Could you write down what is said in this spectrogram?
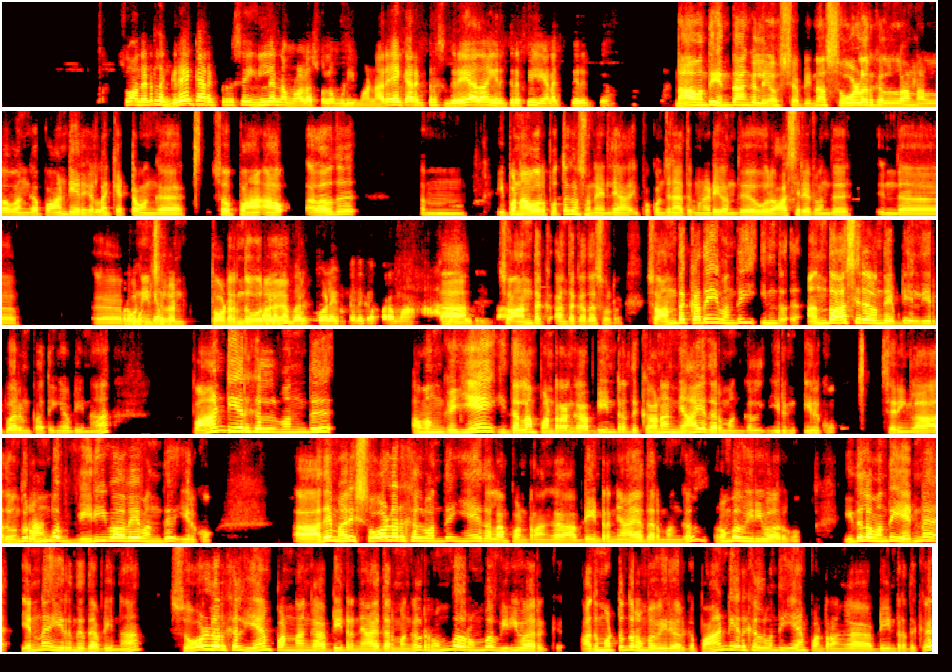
சோ அந்த இடத்துல கிரே கேரக்டர்ஸே இல்லைன்னு நம்மளால சொல்ல முடியுமா? நிறைய கேரக்டர்ஸ் கிரேயா தான் இருக்கிற ஃபீல் எனக்கு இருக்கு. நான் வந்து எந்த ஆங்கிள் யோசிச்சேன் அப்படின்னா சோழர்கள்லாம் நல்லவங்க பாண்டியர்கள்லாம் கெட்டவங்க. சோ அதாவது உம், இப்ப நான் ஒரு புத்தகம் சொன்னேன் இல்லையா? இப்ப கொஞ்ச நேரத்துக்கு முன்னாடி வந்து ஒரு ஆசிரியர் வந்து இந்த பொன்னியின் செல்வன் தொடர்ந்து ஒரு கொலை பண்ணதுக்கு அப்புறமா? சோ அந்த அந்த கதை சொல்றேன். சோ அந்த கதை வந்து இந்த அந்த ஆசிரியர் வந்து எப்படி எழுதியிருப்பாருன்னு பாத்தீங்க அப்படின்னா பாண்டியர்கள் வந்து அவங்க ஏன் இதெல்லாம் பண்றாங்க அப்படின்றதுக்கான நியாய தர்மங்கள் இரு- இருக்கும். சரிங்களா? அது வந்து ரொம்ப விரிவாவே வந்து இருக்கும். அதே மாதிரி சோழர்கள் வந்து ஏன் இதெல்லாம் பண்றாங்க அப்படின்ற நியாய தர்மங்கள் ரொம்ப விரிவா இருக்கும். இதுல வந்து என்ன என்ன இருந்தது அப்படின்னா சோழர்கள் ஏன் பண்ணாங்க அப்படின்ற நியாய தர்மங்கள் ரொம்ப ரொம்ப விரிவா இருக்கு. அது மட்டும்தான் ரொம்ப விரிவா இருக்கு. பாண்டியர்கள் வந்து ஏன் பண்றாங்க அப்படின்றதுக்கு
